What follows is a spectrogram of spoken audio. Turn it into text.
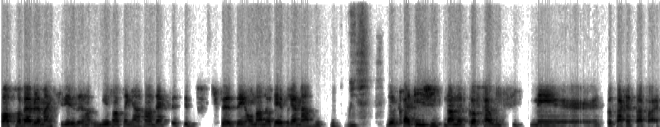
pas probablement que si les, enseignants rendaient accessible tout ce qu'ils faisaient, on en aurait vraiment beaucoup de stratégies dans notre coffre à outils. Mais euh, ça, ça reste à faire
